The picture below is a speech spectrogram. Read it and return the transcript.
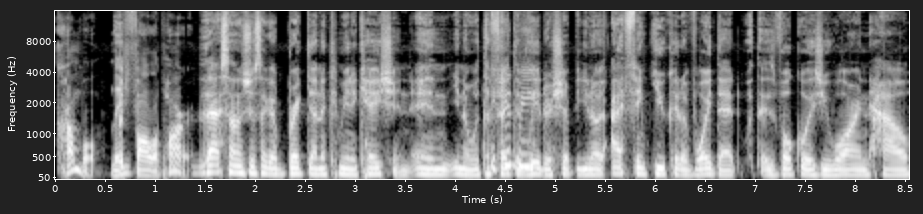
crumble, they fall apart. That sounds just like a breakdown of communication. And, you know, with effective leadership, you know, I think you could avoid that with as vocal as you are and how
